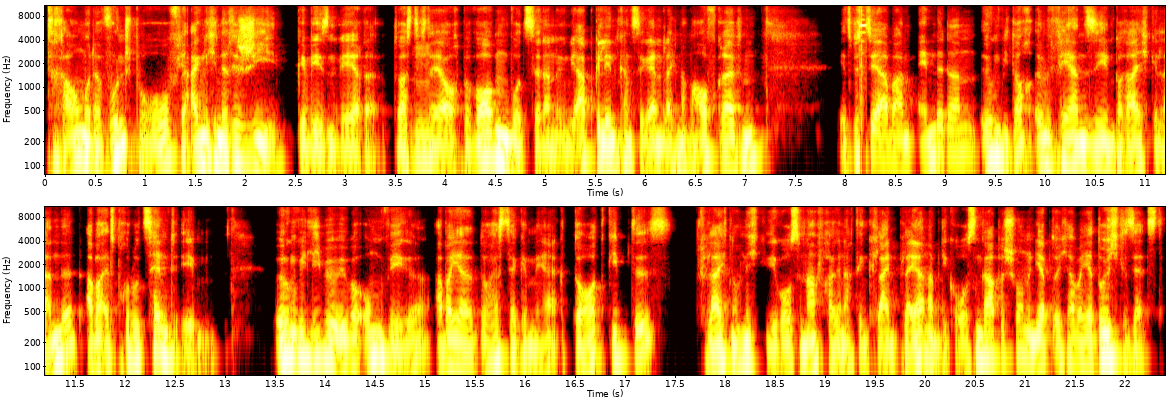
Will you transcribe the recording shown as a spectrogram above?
Traum- oder Wunschberuf ja eigentlich in der Regie gewesen wäre. Du hast mhm. dich da ja auch beworben, wurdest ja dann irgendwie abgelehnt, kannst du gerne gleich nochmal aufgreifen. Jetzt bist du ja aber am Ende dann irgendwie doch im Fernsehenbereich gelandet, aber als Produzent eben. Irgendwie Liebe über Umwege. Aber ja, du hast ja gemerkt, dort gibt es vielleicht noch nicht die große Nachfrage nach den kleinen Playern, aber die großen gab es schon und ihr habt euch aber ja durchgesetzt,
